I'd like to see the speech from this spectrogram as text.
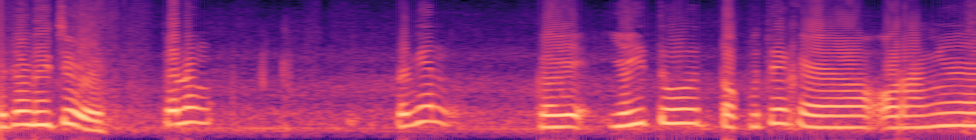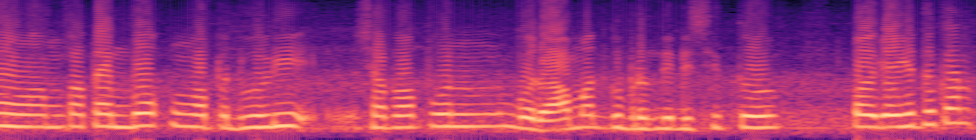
itu lucu ya kadang kan kayak ya itu takutnya kayak orangnya muka tembok nggak peduli siapa pun bodo amat gue berhenti di situ. Kalau kayak gitu kan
